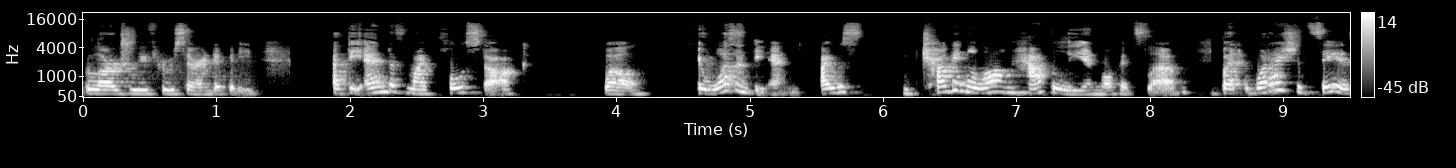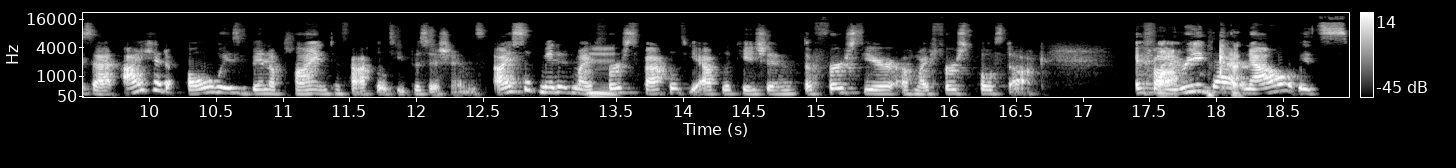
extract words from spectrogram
largely through serendipity. At the end of my postdoc, well, it wasn't the end. I was chugging along happily in Mohit's lab. But what I should say is that I had always been applying to faculty positions. I submitted my mm. first faculty application the first year of my first postdoc. If wow. I read that now, it's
